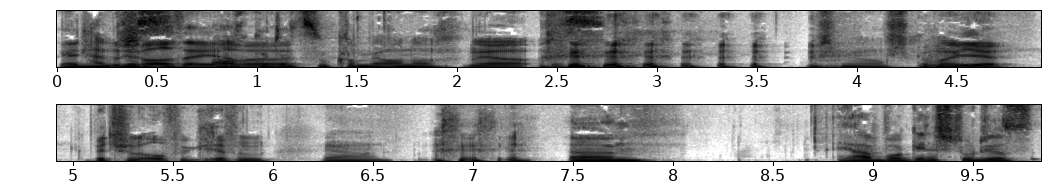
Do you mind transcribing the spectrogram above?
Ja, keine das Chance, ey, Auch aber- gut, dazu kommen wir auch noch. ja. Muss ich mir aufschreiben. Guck mal hier, wird schon aufgegriffen. Ja. ähm, ja, Walk-In-Studios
